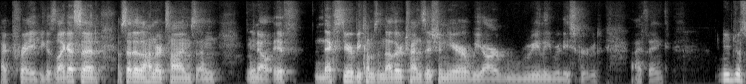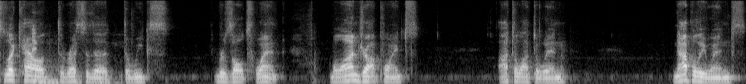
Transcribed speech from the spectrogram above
I pray because, like I said, I've said it a hundred times, and you know, if next year becomes another transition year, we are really, really screwed. I think. You just look how the rest of the the week's results went. Milan drop points. Atalanta win. Napoli wins.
